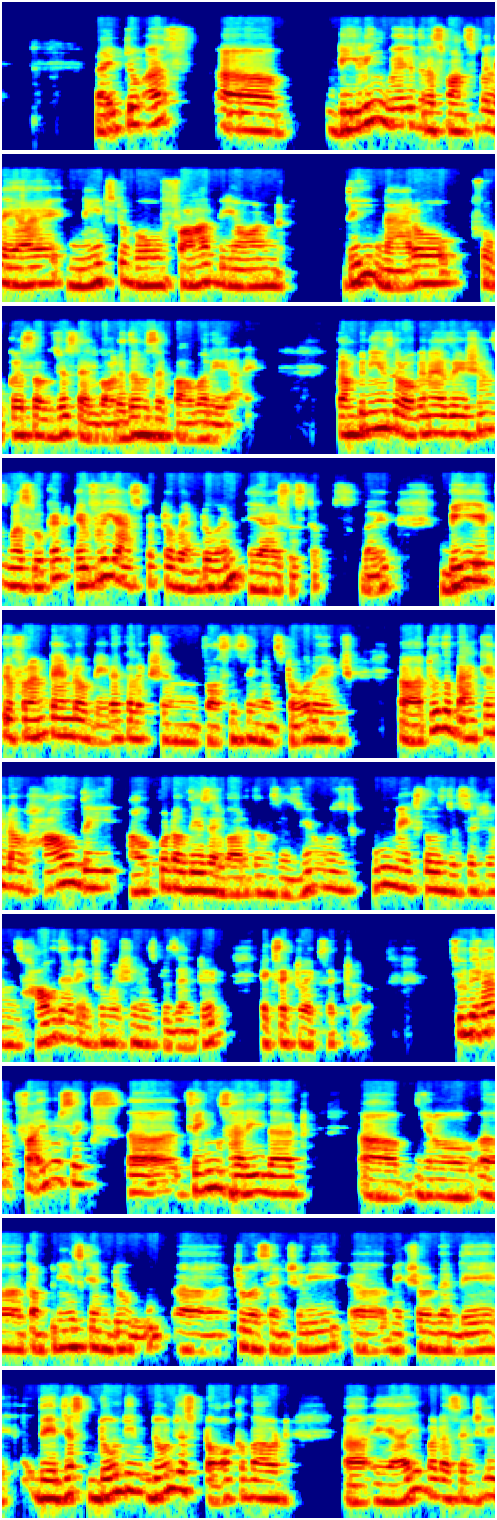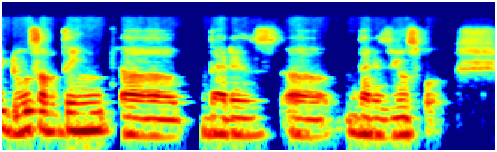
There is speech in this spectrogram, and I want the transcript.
Right? To us, uh, dealing with responsible AI needs to go far beyond the narrow focus of just algorithms that power AI. Companies or organizations must look at every aspect of end to end AI systems, right? Be it the front end of data collection, processing, and storage, uh, to the back end of how the output of these algorithms is used, who makes those decisions, how that information is presented, etc., etc. So there are five or six uh, things, Hari, that you know uh, companies can do uh, to essentially uh, make sure that they they just don't even, don't just talk about uh, AI, but essentially do something uh, that is that is useful.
